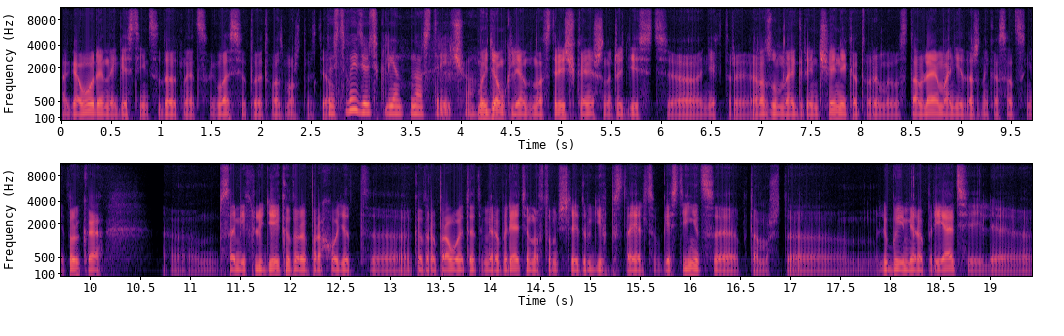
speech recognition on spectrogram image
оговорено, и гостиница дает на это согласие, то это возможно сделать. То есть вы идете клиенту навстречу? Мы идем клиенту навстречу. Конечно же, есть э, некоторые разумные ограничения, которые мы выставляем. Они должны касаться не только Э, самих людей, которые проходят, э, которые проводят это мероприятие, но в том числе и других постояльцев гостиницы, потому что любые мероприятия или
